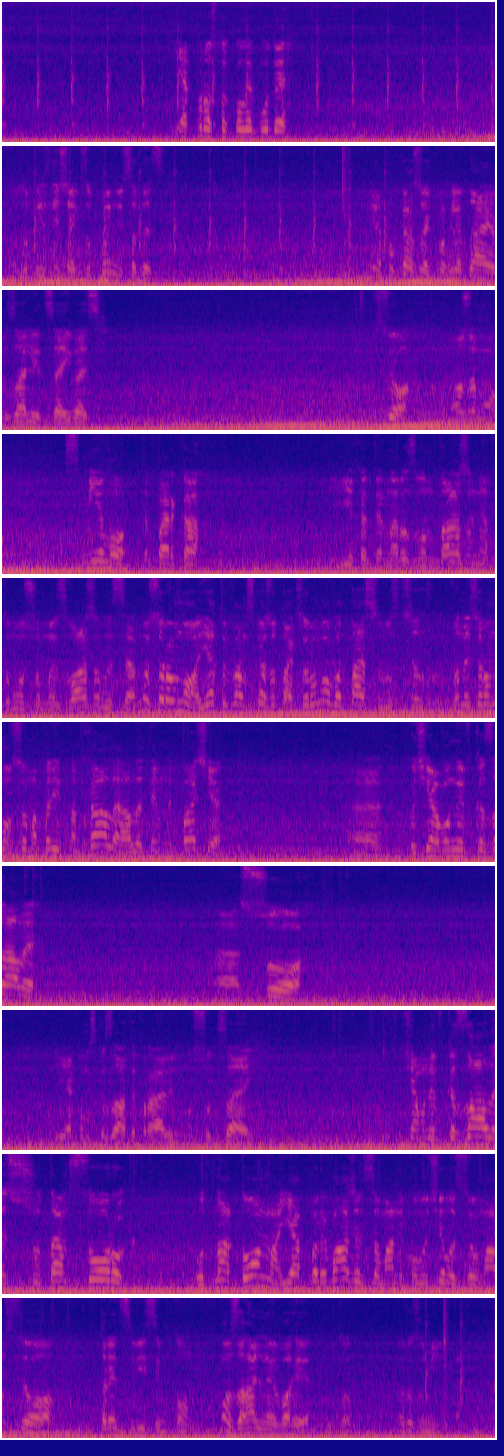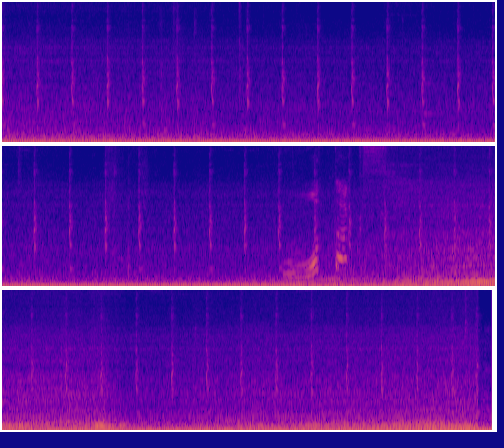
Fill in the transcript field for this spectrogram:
я просто коли буде, може пізніше як зупинюся десь, я покажу, як виглядає взагалі цей весь. Все, можемо сміло теперка їхати на розвантаження, тому що ми зважилися. Ну, все одно, я тут вам скажу так, все одно вантаж, вони все одно все наперед напхали, але тим не паче, е, хоча вони вказали, е, що, як вам сказати правильно, що цей. Хоча вони вказали, що там 41 тонна, я переважився, в мене вийшло всього всього 38 тонн. Ну, загальної ваги, тобто, розумієте. От так.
